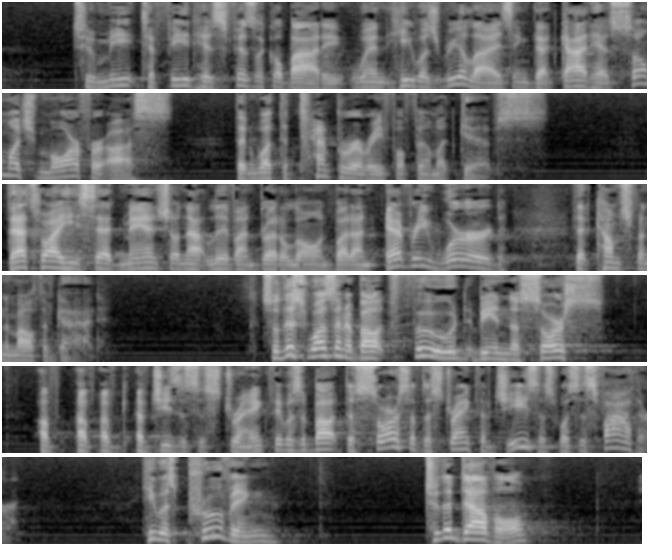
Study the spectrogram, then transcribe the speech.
to meet to feed his physical body when he was realizing that God has so much more for us than what the temporary fulfillment gives. That's why he said, Man shall not live on bread alone, but on every word that comes from the mouth of God. So this wasn't about food being the source of, of, of, of Jesus' strength. It was about the source of the strength of Jesus was his Father. He was proving to the devil,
